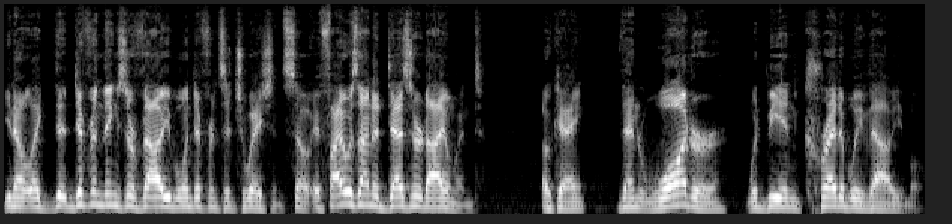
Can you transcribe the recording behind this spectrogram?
you know, like the different things are valuable in different situations. So if I was on a desert island, okay, then water would be incredibly valuable,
